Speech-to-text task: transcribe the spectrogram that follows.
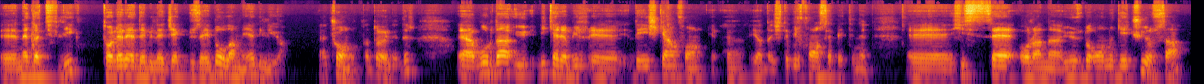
e, negatifliği tolere edebilecek düzeyde olamayabiliyor. Yani çoğunlukla da öyledir. E, burada bir kere bir e, değişken fon e, ya da işte bir fon sepetinin e, hisse oranı %10'u geçiyorsa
